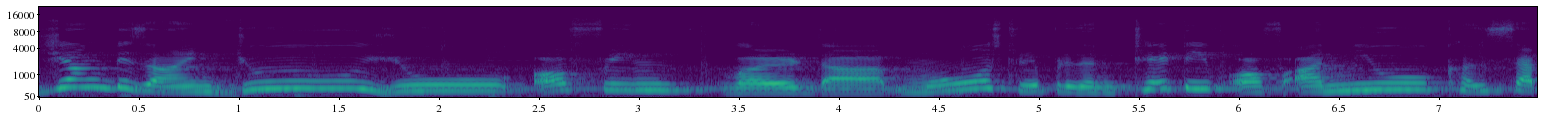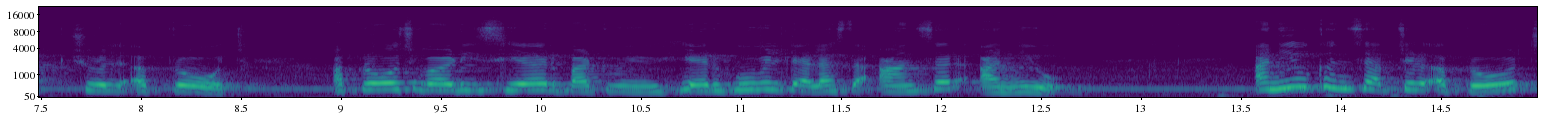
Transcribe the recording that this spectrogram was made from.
Young Design Do You offering were the most representative of a new conceptual approach. Approach word is here, but we here who will tell us the answer? A new. A new conceptual approach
